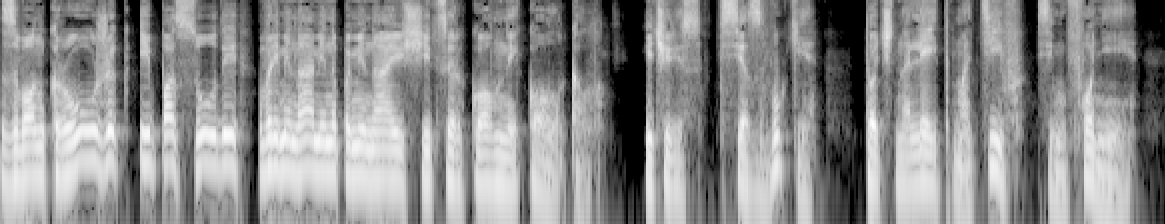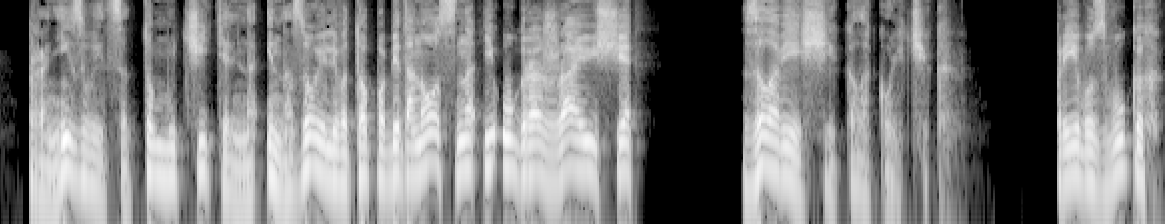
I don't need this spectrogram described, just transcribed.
звон кружек и посуды, временами напоминающий церковный колокол. И через все звуки, точно лейтмотив симфонии, пронизывается то мучительно и назойливо, то победоносно и угрожающе зловещий колокольчик. При его звуках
